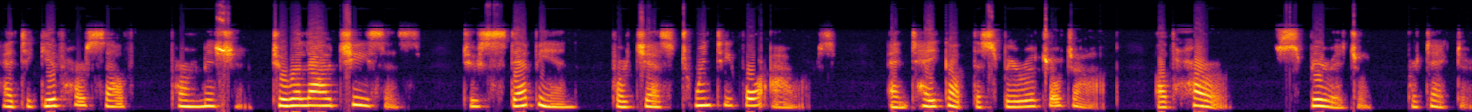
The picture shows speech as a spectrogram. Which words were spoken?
had to give herself permission to allow Jesus to step in for just 24 hours and take up the spiritual job of her spiritual protector.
